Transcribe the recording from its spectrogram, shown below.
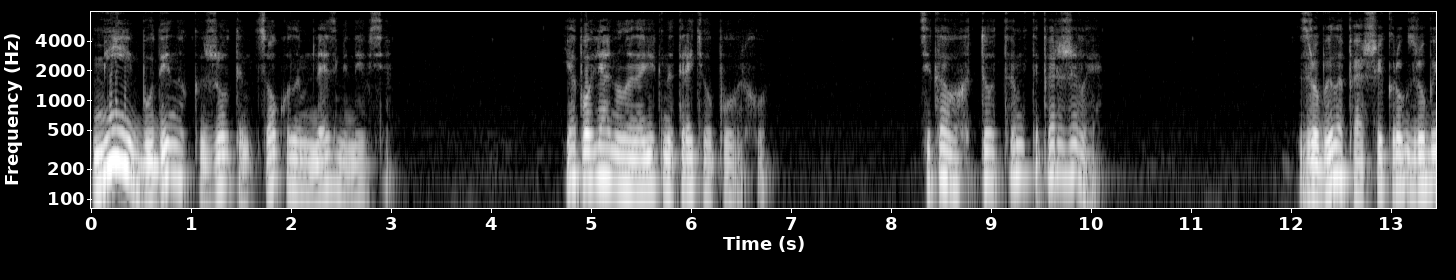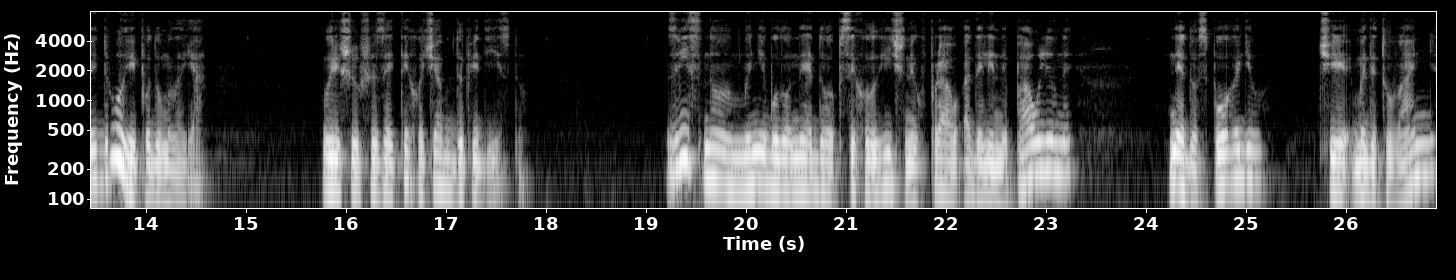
Мій будинок з жовтим цоколем не змінився. Я поглянула на вікна третього поверху. Цікаво, хто там тепер живе. Зробила перший крок, зроби й другий, подумала я, вирішивши зайти хоча б до під'їзду. Звісно, мені було не до психологічних вправ Аделіни Паулівни, не до спогадів чи медитування.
